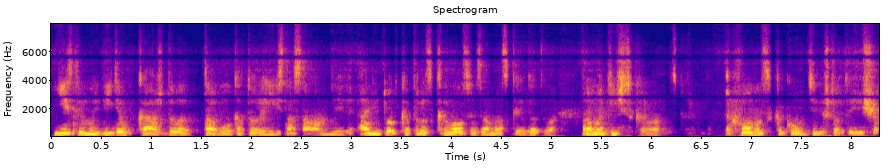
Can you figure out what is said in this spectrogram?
если мы видим каждого того, который есть на самом деле, а не тот, который скрывался за маской вот этого романтического скажем, перформанса какого-нибудь или что-то еще.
